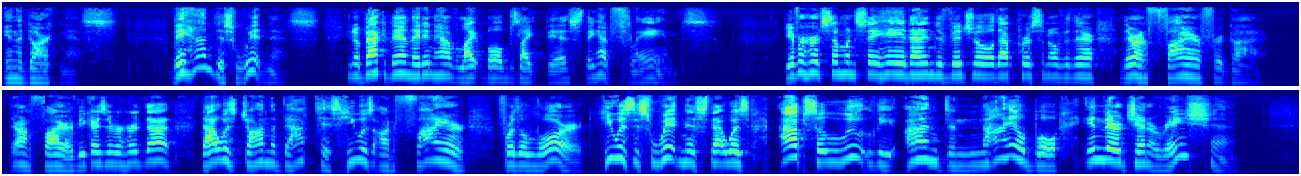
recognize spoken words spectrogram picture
in the darkness. They had this witness. You know, back then they didn't have light bulbs like this, they had flames. You ever heard someone say, hey, that individual, that person over there, they're on fire for God? They're on fire. Have you guys ever heard that? That was John the Baptist. He was on fire for the Lord. He was this witness that was absolutely undeniable in their generation.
